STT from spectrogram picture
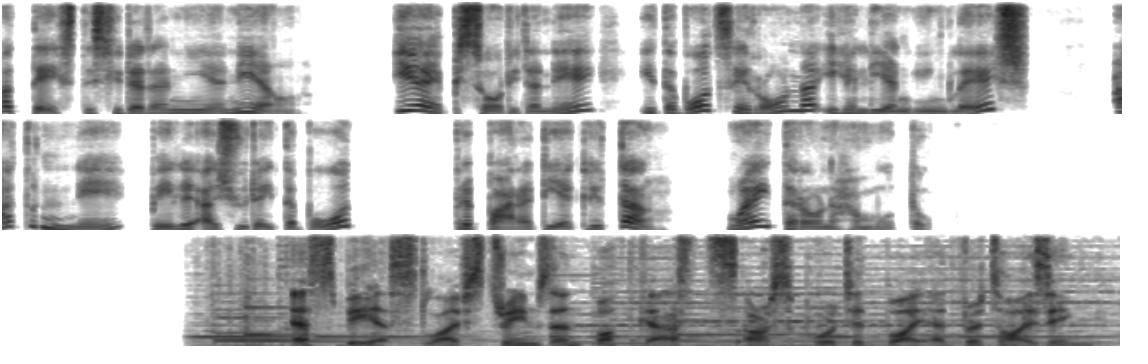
bateste cidadania niang. Ia episode idane, ita bot se rona ia liang English, atu ne bele ajuda ita bot prepara dia aglitang. Ngai tarona hamutu. SBS live streams and podcasts are supported by advertising.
